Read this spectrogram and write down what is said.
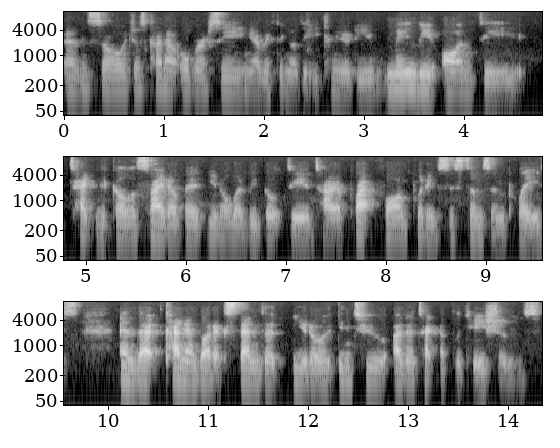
and so just kind of overseeing everything of the e-community, mainly on the technical side of it. You know, when we built the entire platform, putting systems in place, and that kind of got extended, you know, into other tech applications.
